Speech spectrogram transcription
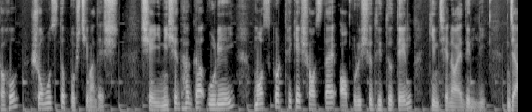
সহ সমস্ত পশ্চিমা দেশ। সেই নিষেধাজ্ঞা উড়িয়েই মস্কোর থেকে সস্তায় অপরিশোধিত তেল কিনছে নয়াদিল্লি, যা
